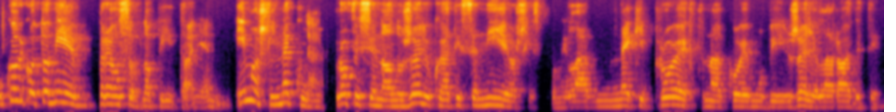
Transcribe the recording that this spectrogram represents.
Ukoliko to nije preosobno pitanje, imaš li neku da. profesionalnu želju koja ti se nije još ispunila, neki projekt na kojemu bi željela raditi?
